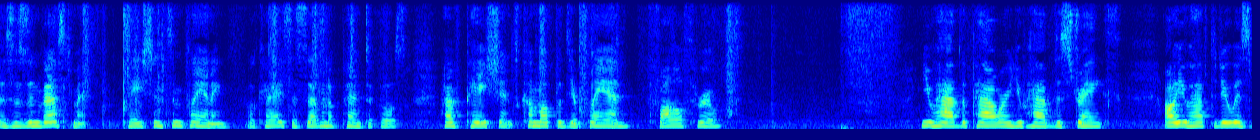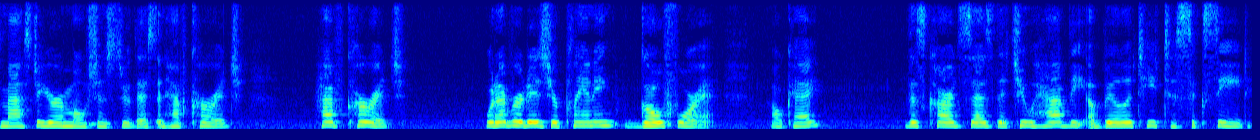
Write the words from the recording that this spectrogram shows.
This is investment, patience and planning. Okay, it's the Seven of Pentacles. Have patience, come up with your plan, follow through. You have the power, you have the strength. All you have to do is master your emotions through this and have courage. Have courage. Whatever it is you're planning, go for it. Okay? This card says that you have the ability to succeed.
